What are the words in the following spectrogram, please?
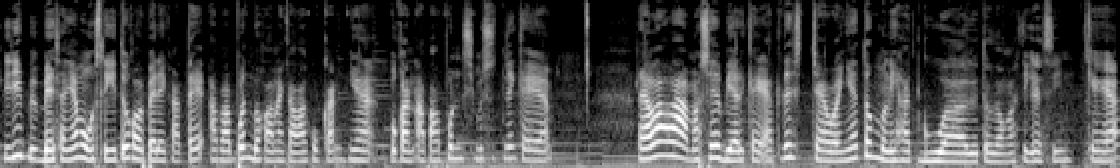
Jadi biasanya mostly itu kalau PDKT apa pun bakal mereka lakukan. Ya bukan apa pun sih maksudnya kayak rela lah maksudnya biar kayak at least ceweknya tuh melihat gua gitu loh ngerti gak sih? Kayak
